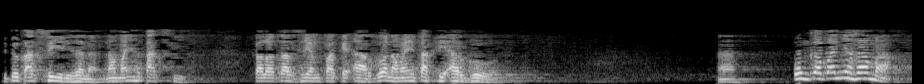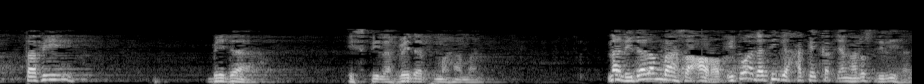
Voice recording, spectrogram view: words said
Itu taksi di sana. Namanya taksi. Kalau taksi yang pakai argo namanya taksi argo. Nah, ungkapannya sama. Tapi beda istilah, beda pemahaman. Nah, di dalam bahasa Arab itu ada tiga hakikat yang harus dilihat.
